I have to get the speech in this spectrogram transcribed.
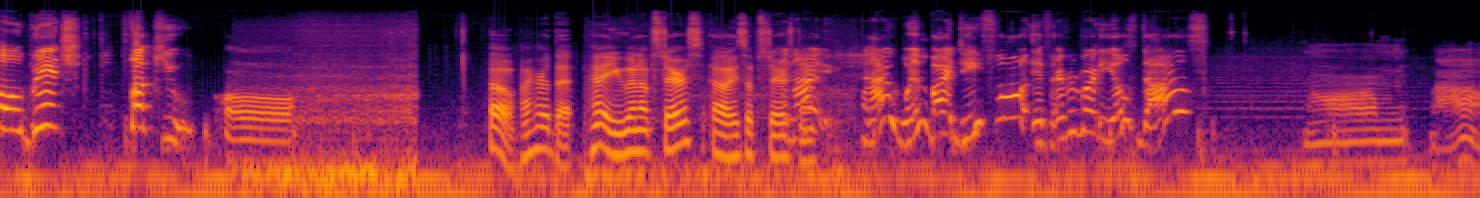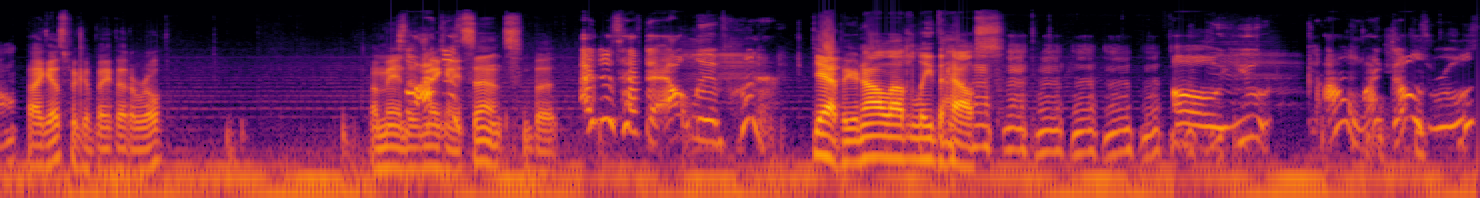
Oh, bitch! Fuck you. oh. Oh, I heard that. Hey, you went upstairs? Oh, he's upstairs Can now. I can I win by default if everybody else dies? Um, I I guess we could make that a rule. I mean, it So doesn't I make any sense, but I just have to outlive Hunter. yeah, but you're not allowed to leave the house. Oh, you. I don't like those rules.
